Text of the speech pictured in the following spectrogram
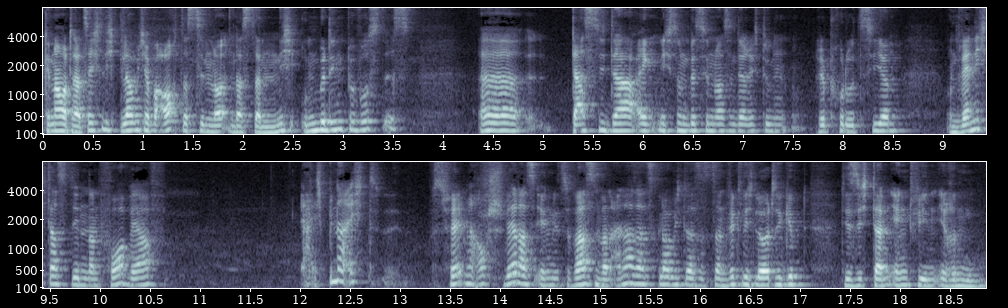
genau, tatsächlich glaube ich aber auch, dass den Leuten das dann nicht unbedingt bewusst ist, äh, dass sie da eigentlich so ein bisschen was in der Richtung reproduzieren. Und wenn ich das denen dann vorwerfe, ja, ich bin da echt es fällt mir auch schwer, das irgendwie zu fassen, weil einerseits glaube ich, dass es dann wirklich Leute gibt, die sich dann irgendwie in ihren,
